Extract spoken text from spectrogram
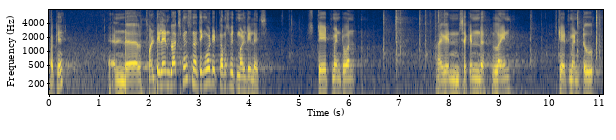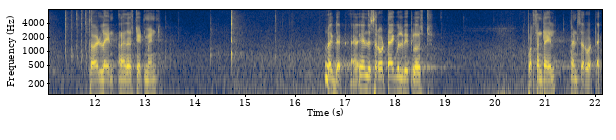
okay? And uh, multi-line blocks means nothing but it comes with multi-lines. Statement 1 again second line statement 2 third line another statement. Like that. And again the server tag will be closed. Percentile and server tag.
